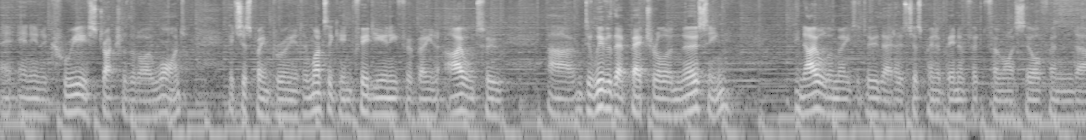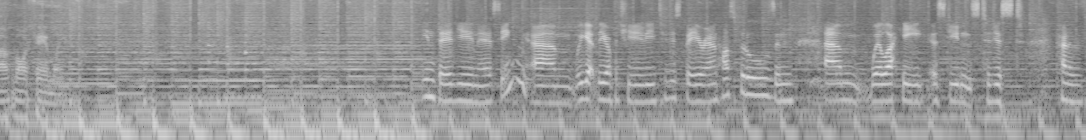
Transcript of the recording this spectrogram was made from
and, and in a career structure that I want, it's just been brilliant. And once again, Fed Uni for being able to uh, deliver that Bachelor in Nursing enabling me to do that has just been a benefit for myself and uh, my family. In third year nursing, um, we get the opportunity to just be around hospitals and um, we're lucky as students to just kind of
